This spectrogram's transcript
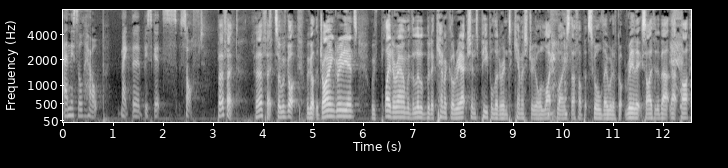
and this will help make the biscuits soft. Perfect. Perfect. So we've got we've got the dry ingredients. We've played around with a little bit of chemical reactions. People that are into chemistry or like blowing stuff up at school, they would have got really excited about that part.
